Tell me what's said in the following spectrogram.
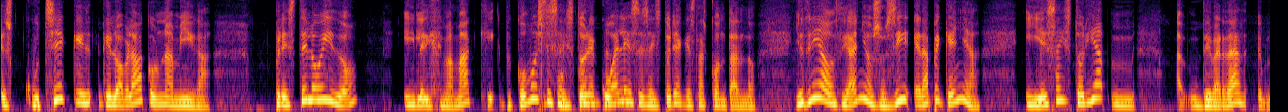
escuché que, que lo hablaba con una amiga, presté el oído y le dije, mamá, ¿qué- ¿cómo es esa historia? ¿Cuál es esa historia que estás contando? Yo tenía 12 años o así, era pequeña. Y esa historia, mm, de verdad, mm,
